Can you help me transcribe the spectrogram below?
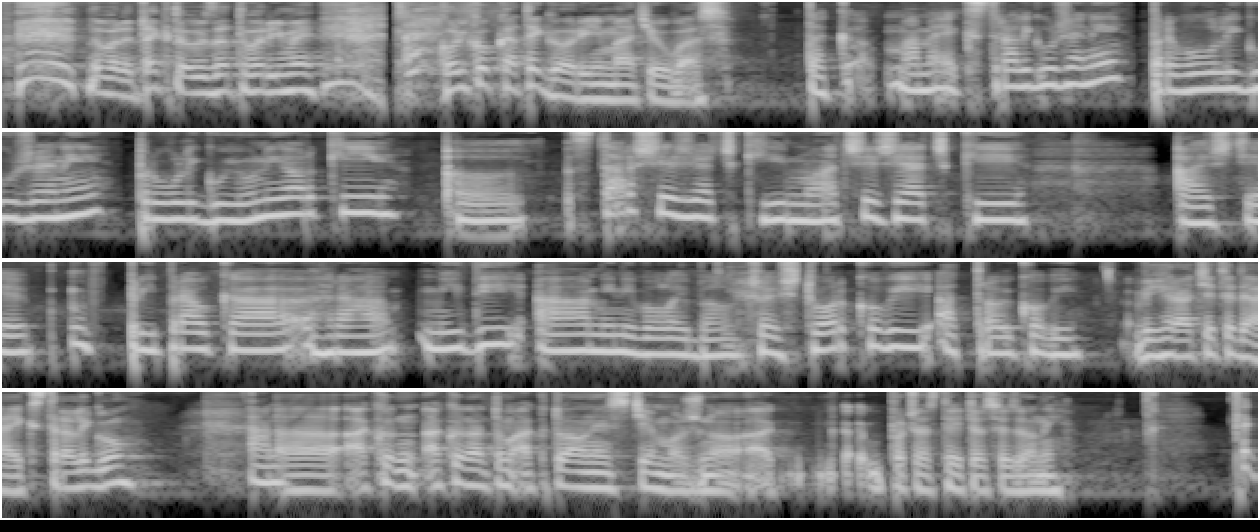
Dobre, tak to už zatvoríme. Koľko kategórií máte u vás? Tak máme Extraligu ženy, prvú ligu ženy, prvú ligu juniorky, staršie žiačky, mladšie žiačky a ešte prípravka hrá midi a mini volejbal, čo je štvorkový a trojkový. Vy hráte teda Extraligu? Áno. ako, ako na tom aktuálne ste možno počas tejto sezóny? Tak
